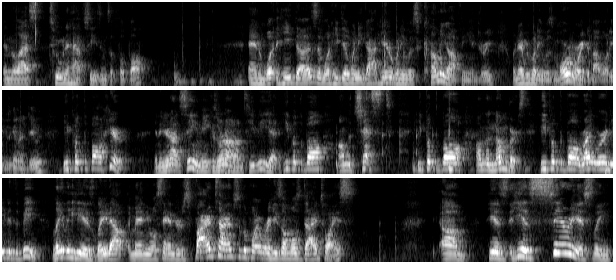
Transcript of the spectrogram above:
in the last two and a half seasons of football. And what he does and what he did when he got here, when he was coming off the injury, when everybody was more worried about what he was going to do, he put the ball here. And you're not seeing me because we're not on TV yet. He put the ball on the chest. He put the ball on the numbers. He put the ball right where it needed to be. Lately, he has laid out Emmanuel Sanders five times to the point where he's almost died twice. Um, he is he is seriously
